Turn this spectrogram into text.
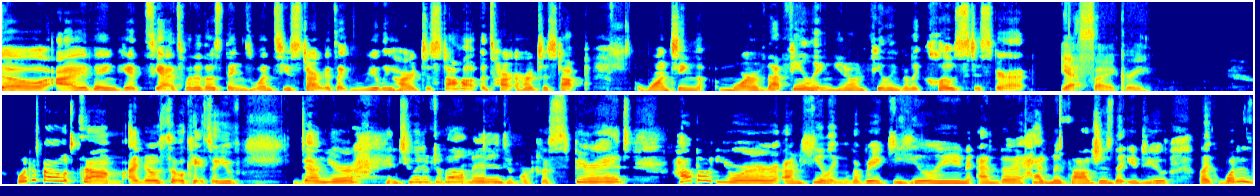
So I think it's yeah, it's one of those things. Once you start, it's like really hard to stop. It's hard hard to stop wanting more of that feeling, you know, and feeling really close to spirit. Yes, I agree. What about um I know so okay, so you've done your intuitive development and worked with spirit. How about your um healing, the Reiki healing and the head massages that you do? Like what is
